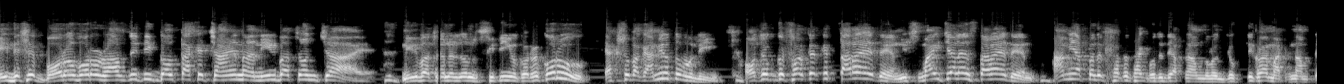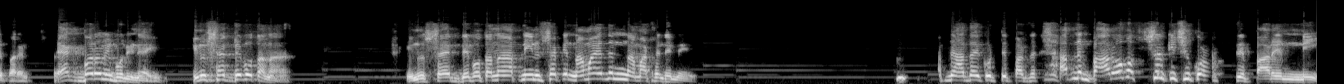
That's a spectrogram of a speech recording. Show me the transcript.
এই দেশে বড় বড় রাজনৈতিক দল তাকে চায় না, নির্বাচন চায়। নির্বাচনের জন্য সিটিং করে করুক। একশো ভাগ আমিও তো বলি। অযোগ্য সরকারকে তারাই দেন মাই চ্যালেঞ্জ তারাই দেন। আমি আপনাদের সাথে থাকব যদি আপনার আন্দোলন যৌক্তিক হয়, মাঠে নামতে পারেন। একবার আমি বলি নাই ইনুস সাহেব দেবতা না। ইনুস সাহেব দেবতা না, আপনি ইনুস সাহেবকে নামায় দেন না মাঠে নেমে। আপনি আদায় করতে পারবেন আপনি বারো বছর কিছু করতে পারেননি।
